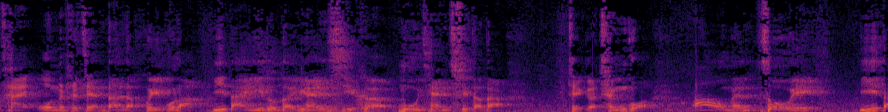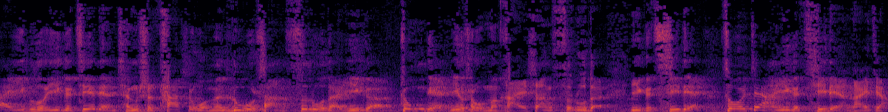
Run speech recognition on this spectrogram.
才我们是简单的回顾了“一带一路”的缘起和目前取得的这个成果。澳门作为“一带一路”的一个节点城市，它是我们陆上丝路的一个终点，又是我们海上丝路的一个起点。作为这样一个起点来讲，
